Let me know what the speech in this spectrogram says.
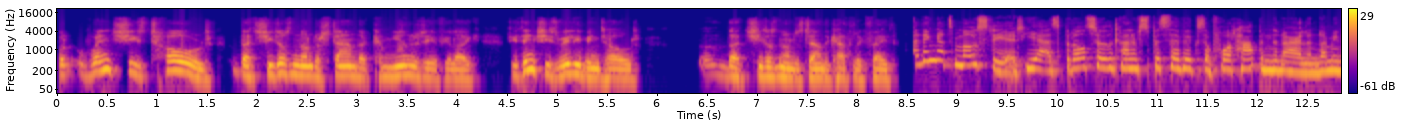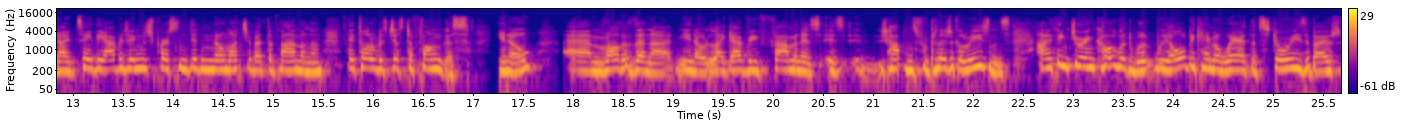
But when she's told that she doesn't understand the community, if you like, do you think she's really being told uh, that she doesn't understand the Catholic faith? I think that's mostly it, yes, but also the kind of specifics of what happened in Ireland. I mean, I'd say the average English person didn't know much about the famine and they thought it was just a fungus, you know, um, rather than a, you know, like every famine is, is happens for political reasons. I think during COVID, we, we all became aware that stories about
